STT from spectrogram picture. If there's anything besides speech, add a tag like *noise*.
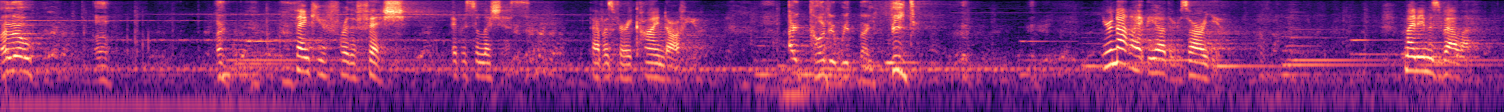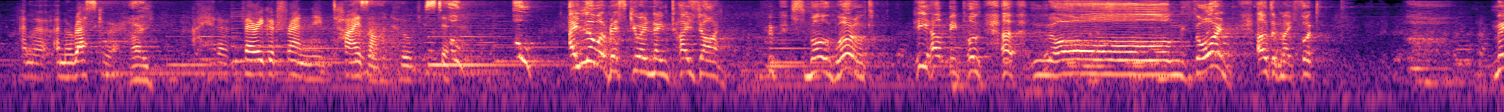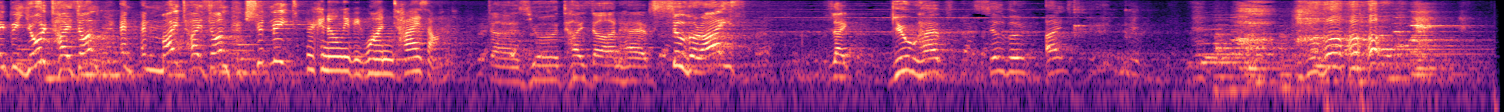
Hello. Uh, I, Thank you for the fish. It was delicious. That was very kind of you. I caught it with my feet. You're not like the others, are you? My name is Vella. I'm a, I'm a rescuer. Hi. I had a very good friend named Tyzonn who used to... Oh, oh, I know a rescuer named Tyzonn. Small world. He helped me pull a long thorn out of my foot. Maybe your Tyzonn and, and my Tyzonn should meet. There can only be one Tyzonn. Does your Tyzonn have silver eyes? Like you have silver eyes? *gasps* *gasps* *laughs*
